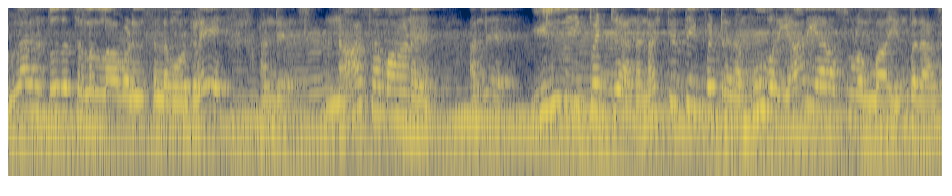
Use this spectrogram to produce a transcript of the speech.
அல்லாஹின் தூதர் ஸல்லல்லாஹு அலைவு செல்லம் அவர்களே அந்த நாசமான அந்த இழிவை பெற்று அந்த நஷ்டத்தை பெற்ற அந்த மூவர் யார் யார் சூழல்லா என்பதாக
